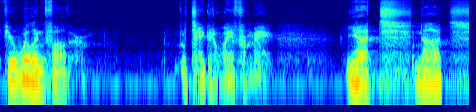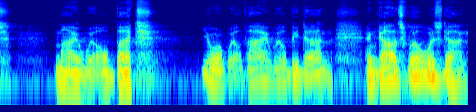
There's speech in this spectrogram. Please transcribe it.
If you're willing, Father, take it away from me. Yet not my will, but your will, thy will be done. And God's will was done.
